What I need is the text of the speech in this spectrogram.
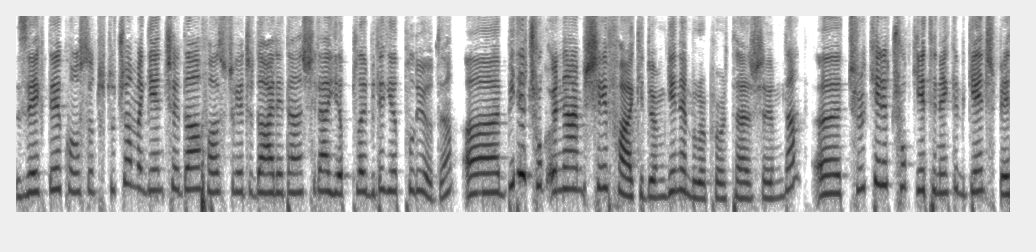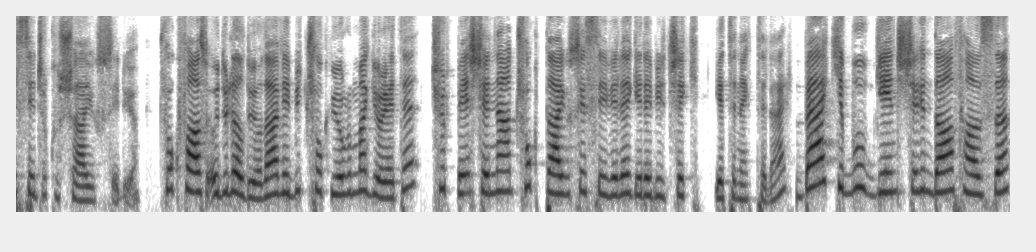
zevkleri konusunda tutucu ama gençlere daha fazla süreci dahil eden şeyler yapılabilir, yapılıyor da. Ee, bir de çok önemli bir şey fark ediyorum gene bu röportajlarımdan. Türkiye'de çok yetenekli bir genç besteci kuşağı yükseliyor çok fazla ödül alıyorlar ve birçok yoruma göre de Türk beşlerinden çok daha yüksek seviyelere gelebilecek yetenekteler. Belki bu gençlerin daha fazla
